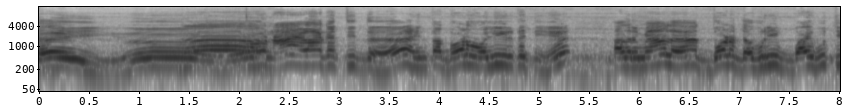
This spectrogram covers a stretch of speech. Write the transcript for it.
ಅಯ್ಯೋ ನಾ ಹೇಳಾಕತ್ತಿದ್ದ ಇಂಥ ದೊಡ್ಡ ಒಲಿ ಇರ್ತೈತಿ ಅದ್ರ ಮ್ಯಾಲ ದೊಡ್ಡ ಡಬ್ರಿ ಬಾಯಿ ಬುಚ್ಚಿ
